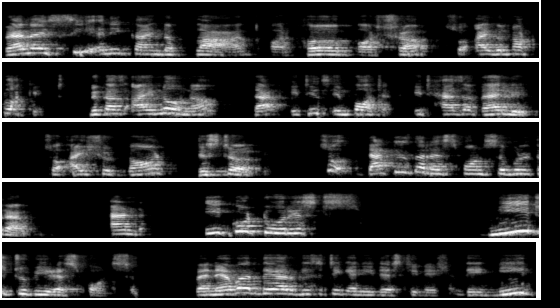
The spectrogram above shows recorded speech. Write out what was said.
when I see any kind of plant or herb or shrub, so I will not pluck it because I know now that it is important. It has a value. So I should not disturb it. So that is the responsible travel. And eco-tourists need to be responsible. Whenever they are visiting any destination, they need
